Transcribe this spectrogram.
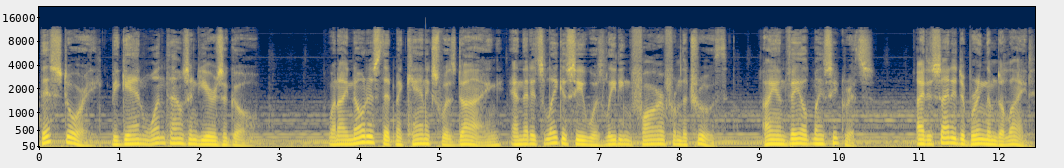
This story began 1,000 years ago when I noticed that mechanics was dying and that its legacy was leading far from the truth. I unveiled my secrets. I decided to bring them to light,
